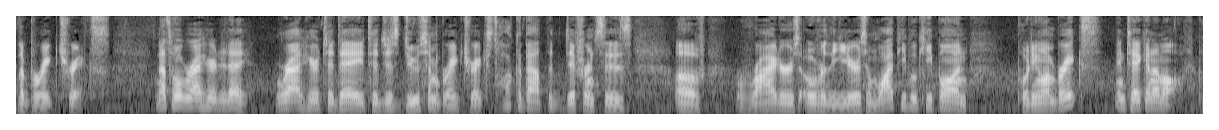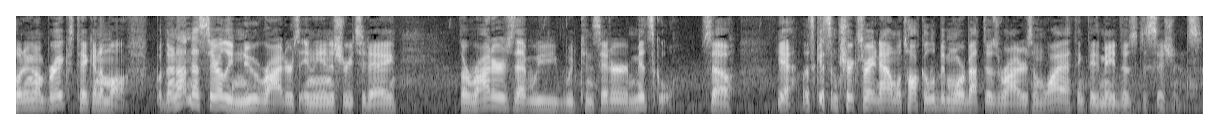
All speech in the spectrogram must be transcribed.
the brake tricks. And that's what we're out here today. We're out here today to just do some brake tricks, talk about the differences of riders over the years and why people keep on putting on brakes and taking them off, putting on brakes, taking them off. But they're not necessarily new riders in the industry today. They're riders that we would consider mid-school. So yeah, let's get some tricks right now and we'll talk a little bit more about those riders and why I think they made those decisions.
